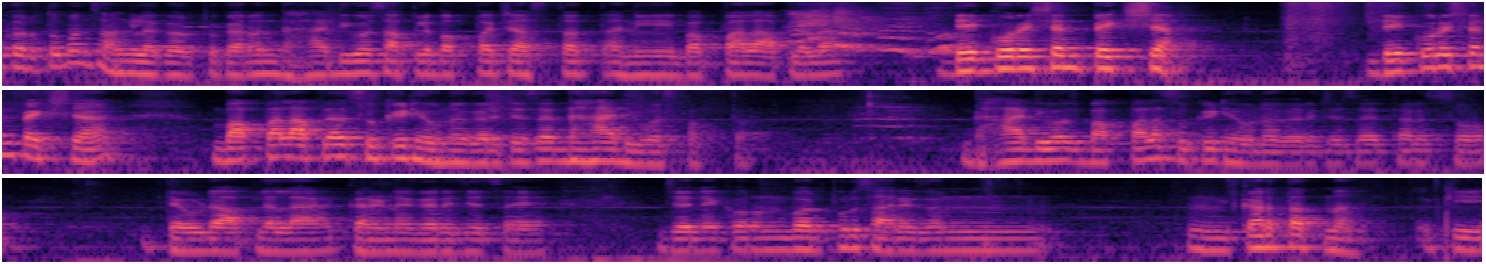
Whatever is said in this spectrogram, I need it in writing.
करतो पण चांगलं करतो. कारण दहा दिवस आपल्या बाप्पाचे असतात आणि बाप्पाला आपल्याला डेकोरेशनपेक्षा डेकोरेशनपेक्षा बाप्पाला आपल्याला सुखी ठेवणं गरजेचं आहे दहा दिवस फक्त. दहा दिवस बाप्पाला सुखी ठेवणं गरजेचं आहे. तर सो तेवढं आपल्याला करणं गरजेचं आहे. जेणेकरून भरपूर सारे जण करतात ना की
